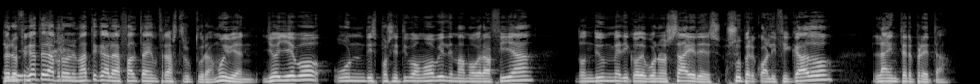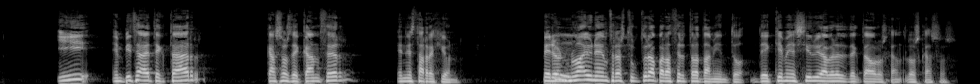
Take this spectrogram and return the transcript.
pero fíjate la problemática de la falta de infraestructura. Muy bien, yo llevo un dispositivo móvil de mamografía donde un médico de Buenos Aires súper cualificado la interpreta y empieza a detectar casos de cáncer en esta región. Pero mm. no hay una infraestructura para hacer tratamiento. ¿De qué me sirve haber detectado los, casos?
